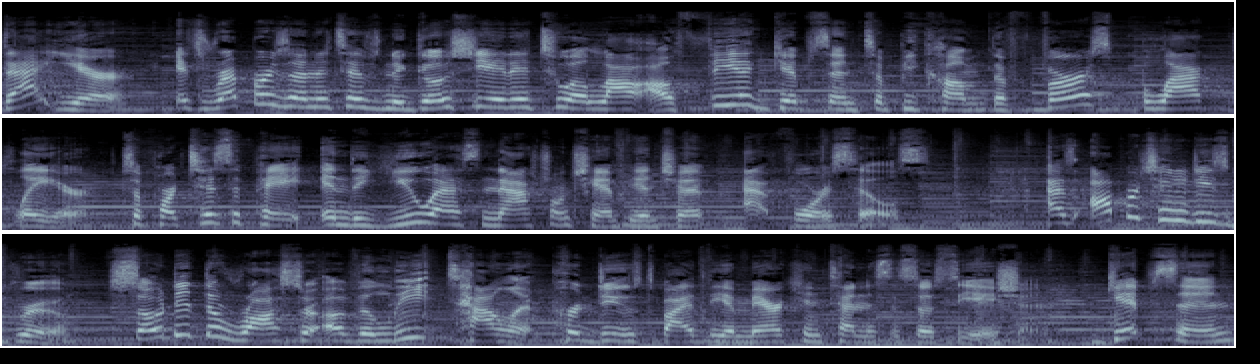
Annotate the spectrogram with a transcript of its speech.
That year, its representatives negotiated to allow Althea Gibson to become the first black player to participate in the U.S. National Championship at Forest Hills. As opportunities grew, so did the roster of elite talent produced by the American Tennis Association. Gibson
